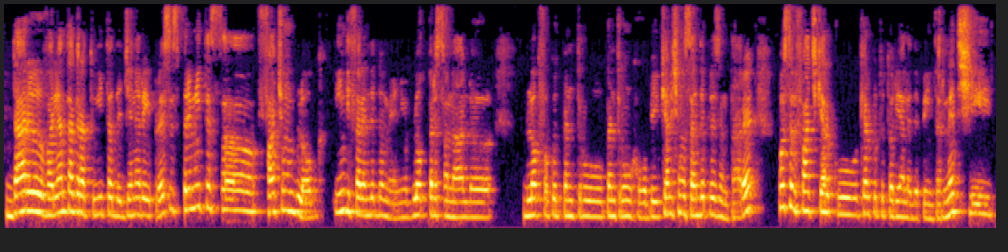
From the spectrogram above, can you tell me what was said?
Dar uh, varianta gratuită de Generate Press îți permite să faci un blog, indiferent de domeniu, blog personal, uh, blog făcut pentru, pentru un hobby, chiar și un site de prezentare, poți să-l faci chiar cu, chiar cu tutoriale de pe internet și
